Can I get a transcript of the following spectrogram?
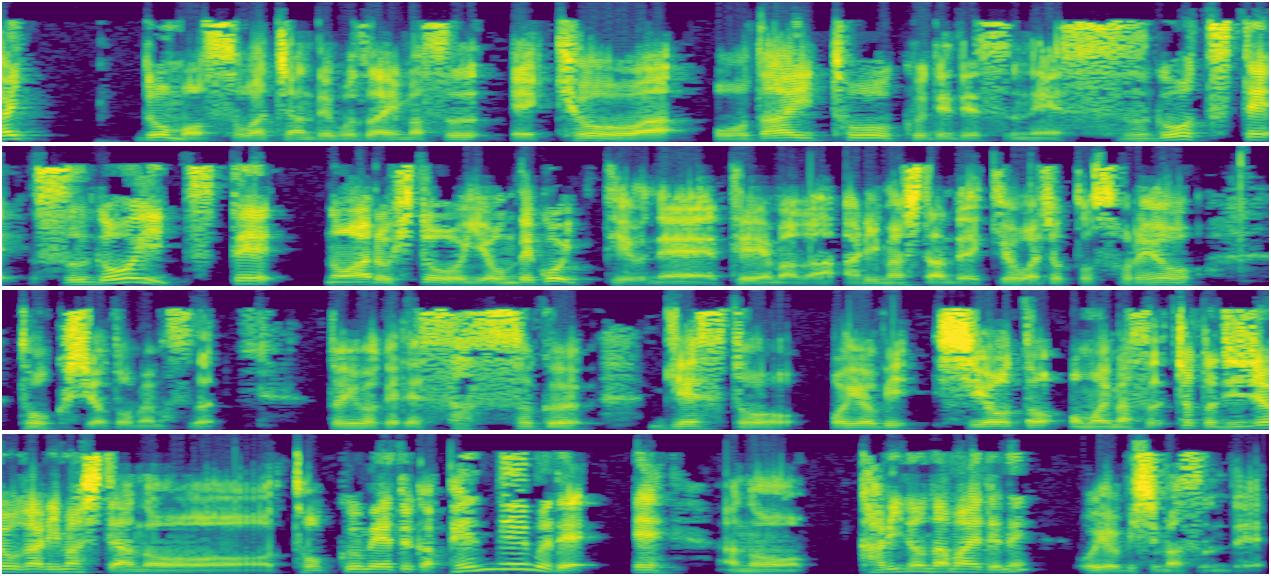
はい。どうも、そわちゃんでございます。え、今日はお題トークでですね、すごつて、すごいつてのある人を呼んでこいっていうね、テーマがありましたんで、今日はちょっとそれをトークしようと思います。というわけで、早速、ゲストをお呼びしようと思います。ちょっと事情がありまして、あの、匿名というか、ペンネームで、え、あの、仮の名前でね、お呼びしますんで、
